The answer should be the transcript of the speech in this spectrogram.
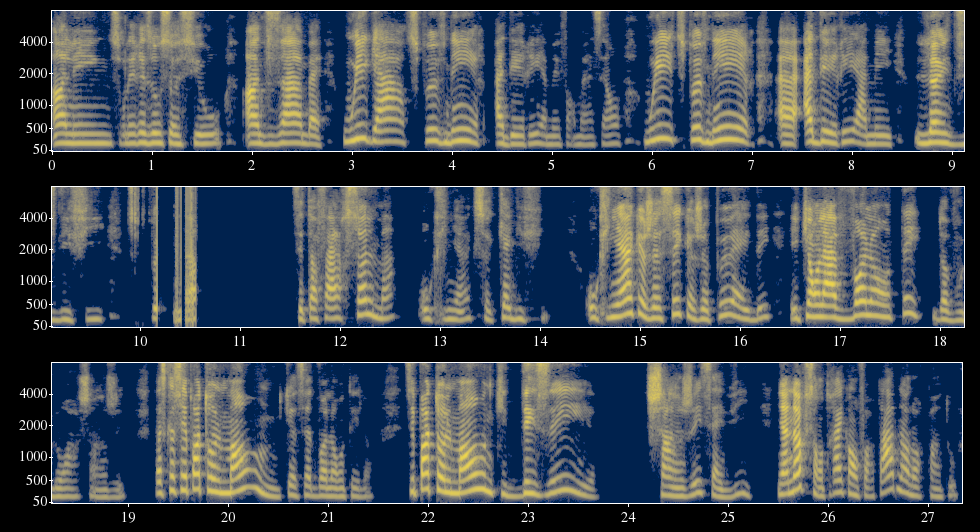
en ligne, sur les réseaux sociaux, en disant, ben oui, garde, tu peux venir adhérer à mes formations. Oui, tu peux venir euh, adhérer à mes lundis défis. Tu. C'est offert seulement aux clients qui se qualifient, aux clients que je sais que je peux aider et qui ont la volonté de vouloir changer. Parce que c'est pas tout le monde qui a cette volonté-là. C'est pas tout le monde qui désire changer sa vie. Il y en a qui sont très confortables dans leurs pantoufles.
